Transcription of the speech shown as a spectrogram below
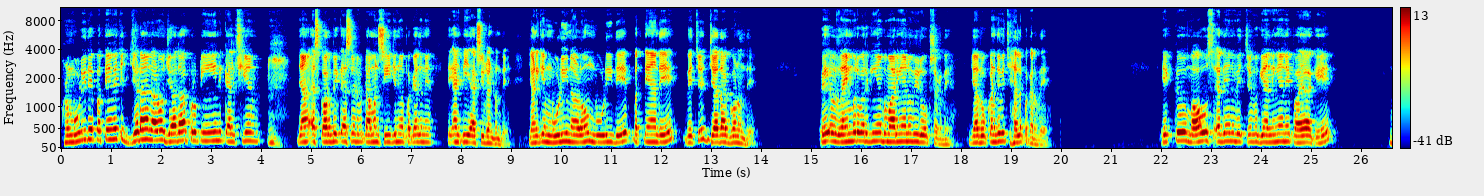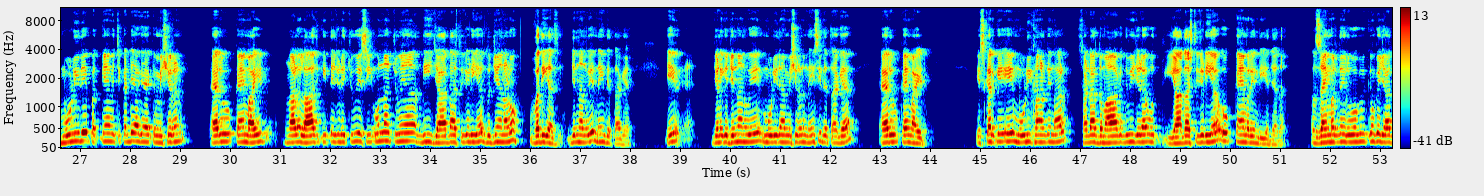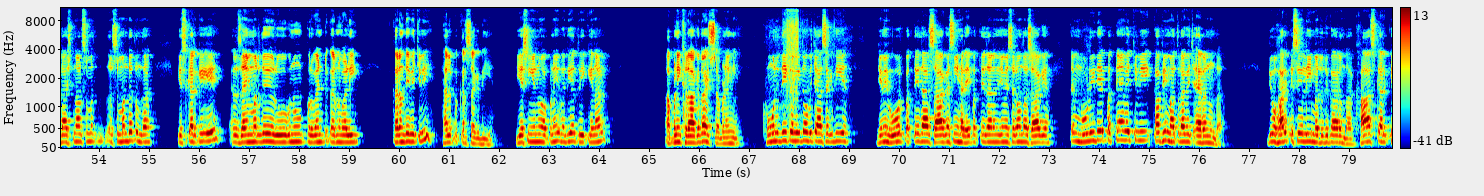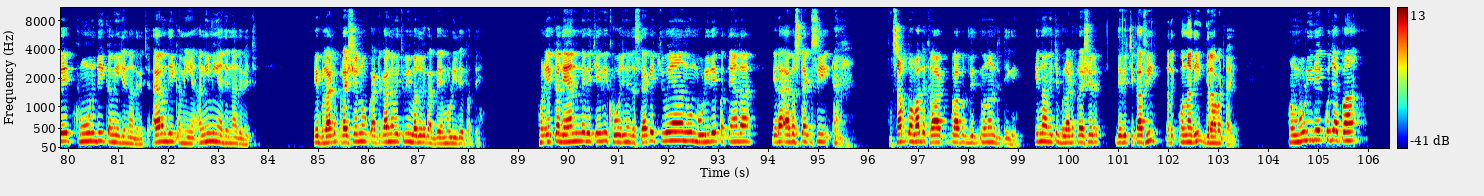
ਹੁਣ ਮੂਲੀ ਦੇ ਪੱਤਿਆਂ ਵਿੱਚ ਜੜ੍ਹਾਂ ਨਾਲੋਂ ਜ਼ਿਆਦਾ ਪ੍ਰੋਟੀਨ, ਕੈਲਸ਼ੀਅਮ ਜਾਂ ਐਸਕੋਰਬਿਕ ਐਸਿਡ, ਵਿਟਾਮਿਨ ਸੀ ਜਿਹਨੂੰ ਆਪਾਂ ਕਹਿ ਦਿੰਦੇ ਹਾਂ, ਤੇ ਐਂਟੀ ਆਕਸੀਡੈਂਟ ਹੁੰਦੇ ਯਾਨੀ ਕਿ ਮੂਲੀ ਨਾਲੋਂ ਮੂਲੀ ਦੇ ਪੱਤਿਆਂ ਦੇ ਵਿੱਚ ਜ਼ਿਆਦਾ ਗੁਣ ਹੁੰਦੇ ਇਹ ਅਲਜ਼ਾਈਮਰ ਵਰਗੀਆਂ ਬਿਮਾਰੀਆਂ ਨੂੰ ਵੀ ਰੋਕ ਸਕਦੇ ਆ, ਜਾਂ ਰੋਕਣ ਦੇ ਵਿੱਚ ਹੈਲਪ ਕਰਦੇ ਆ। ਇੱਕ ਮਾਊਸ ਅਧਿਐਨ ਵਿੱਚ ਵਿਗਿਆਨੀਆਂ ਨੇ ਪਾਇਆ ਕਿ ਮੂਲੀ ਦੇ ਪੱਤਿਆਂ ਵਿੱਚ ਕੱਢਿਆ ਗਿਆ ਇੱਕ ਮਿਸ਼ਰਣ, ਐਰੋਕੈਮਾਈਡ ਨਾਲ ਇਲਾਜ ਕੀਤੇ ਜਿਹੜੇ ਚੂਹੇ ਸੀ, ਉਹਨਾਂ ਚੂਹਿਆਂ ਦੀ ਯਾਦਾਸ਼ਤ ਜਿਹੜੀ ਆ ਦੂਜਿਆਂ ਨਾਲੋਂ ਵਧੀਆ ਸੀ, ਜਿਨ੍ਹਾਂ ਨੂੰ ਇਹ ਨਹੀਂ ਦਿੱਤਾ ਗਿਆ। ਇਹ ਜਾਣੀ ਕਿ ਜਿਨ੍ਹਾਂ ਨੂੰ ਇਹ ਮੂਲੀ ਦਾ ਮਿਸ਼ਰਣ ਨਹੀਂ ਸੀ ਦਿੱਤਾ ਗਿਆ, ਐਰੋਕੈਮਾਈਡ। ਇਸ ਕਰਕੇ ਇਹ ਮੂਲੀ ਖਾਣ ਦੇ ਨਾਲ ਸਾਡਾ ਦਿਮਾਗ ਵੀ ਜਿਹੜਾ ਉਹ ਯਾਦਾਸ਼ਤ ਜਿਹੜੀ ਆ, ਉਹ ਕਾਇਮ ਰਹਿੰਦੀ ਹੈ ਜ਼ਿਆਦਾ। ਅਲਜ਼ਾਈਮਰ ਦੇ ਰੋਗ ਵੀ ਕਿਉਂਕਿ ਯਾਦਾਸ਼ਤ ਨਾਲ ਸੰਬੰ- ਸੰਬੰਧਿਤ ਹੁੰਦਾ, ਇਸ ਕਰਕੇ ਇਹ ਅਲਜ਼ਾਈਮਰ ਦੇ ਰੋਗ ਨੂੰ ਪ੍ਰੀਵੈਂਟ ਕਰਨ ਵਾਲੀ, ਕਰਨ ਦੇ ਵਿੱਚ ਵੀ ਹੈਲਪ ਕਰ ਸਕਦੀ ਹੈ ਜੇ ਅਸੀਂ ਇਹਨੂੰ ਆਪਣੇ ਵਧੀਆ ਤਰੀਕੇ ਨਾਲ ਆਪਣੀ ਖੁਰਾਕ ਦਾ ਹਿੱਸਾ ਬਣਾਈਏ, ਖੂਨ ਦੀ ਕਮੀ ਤੋਂ ਬਚਾ ਸਕਦੀ ਹੈ ਜਿਵੇਂ ਹੋਰ ਪੱਤੇਦਾਰ ਸਾਗ, ਅਸੀਂ ਹਰੇ ਪੱਤੇਦਾਰ ਜਿਵੇਂ ਸਰੋਂ ਦਾ ਸਾਗ ਆ ਤੇ ਮੂਲੀ ਦੇ ਪੱਤਿਆਂ ਵਿੱਚ ਵੀ ਕਾਫੀ ਮਾਤਰਾ ਵਿੱਚ ਆਇਰਨ ਹੁੰਦਾ। ਜੋ ਹਰ ਕਿਸੇ ਲਈ ਮਦਦਗਾਰ ਹੁੰਦਾ, ਖਾਸ ਕਰਕੇ ਖੂਨ ਦੀ ਕਮੀ ਜਿਨ੍ਹਾਂ ਦੇ ਵਿੱਚ ਆਇਰਨ ਦੀ ਕਮੀ ਹੈ ਅਨੀਮੀਆ ਜਿਨ੍ਹਾਂ ਦੇ ਵਿੱਚ। ਇਹ ਬਲੱਡ ਪ੍ਰੈਸ਼ਰ ਨੂੰ ਘੱਟ ਕਰਨ ਵਿੱਚ ਵੀ ਮਦਦ ਕਰਦੇ ਆ ਮੂਲੀ ਦੇ ਪੱਤੇ। ਹੁਣ ਇੱਕ ਅਧਿਐਨ ਦੇ ਵਿੱਚ ਇਹ ਵੀ ਖੋਜ ਨੇ ਦੱਸਿਆ ਕਿ ਚੂਹਿਆਂ ਨੂੰ ਮੂਲੀ ਦੇ ਪੱਤਿਆਂ ਦਾ ਜਿਹੜਾ ਐਬਸਟ੍ਰੈਕਟ ਸੀ, ਸਭ ਤੋਂ ਵੱਧ ਖੁਰਾਕ ਪ੍ਰਾਪਤ ਦਿੱਤ- ਉਹਨਾਂ ਨੂੰ ਦਿੱਤੀ ਗਈ, ਜਿਨ੍ਹਾਂ ਵਿੱਚ ਬਲੱਡ ਪ੍ਰੈਸ਼ਰ ਦੇ ਵਿੱਚ ਕਾਫੀ ਉਹਨਾਂ ਦੀ ਗਿਰਾਵਟ ਆਈ। ਹੁਣ ਮੂਲੀ ਦੇ ਕੁਝ ਆਪਾਂ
